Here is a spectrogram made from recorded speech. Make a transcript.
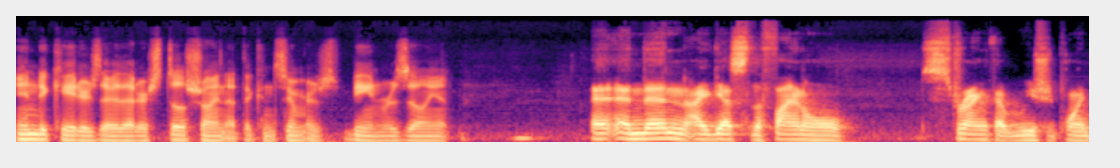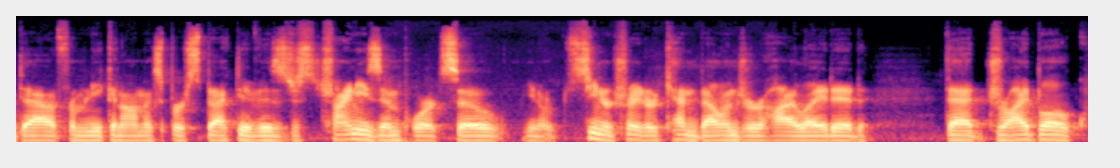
indicators there that are still showing that the consumer's being resilient. And, and then I guess the final strength that we should point out from an economics perspective is just Chinese imports. So, you know, senior trader Ken Bellinger highlighted that dry bulk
